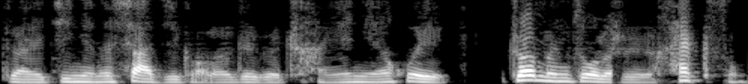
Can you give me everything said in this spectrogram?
在今年的夏季搞了这个产业年会，专门做了是 hackathon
